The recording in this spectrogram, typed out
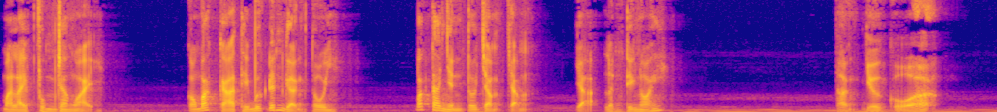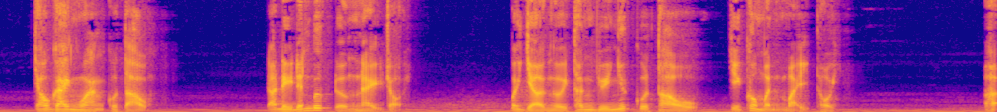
Mà lại phun ra ngoài. Còn bác cả thì bước đến gần tôi. Bác ta nhìn tôi chậm chậm Và lên tiếng nói. Thần dữ của Cháu gai ngoan của tao Đã đi đến bước đường này rồi. Bây giờ người thân duy nhất của tao Chỉ có mình mày thôi à,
